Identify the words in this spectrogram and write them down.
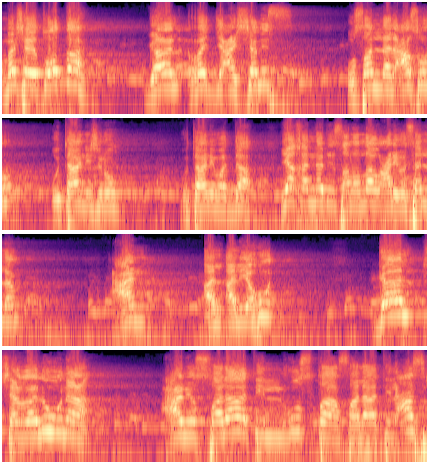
مشى يتوضأ قال رجع الشمس وصلى العصر. وتاني شنو؟ وتاني وداه يا أخي النبي صلى الله عليه وسلم عن ال اليهود قال شغلونا. عن الصلاة الوسطى صلاة العصر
